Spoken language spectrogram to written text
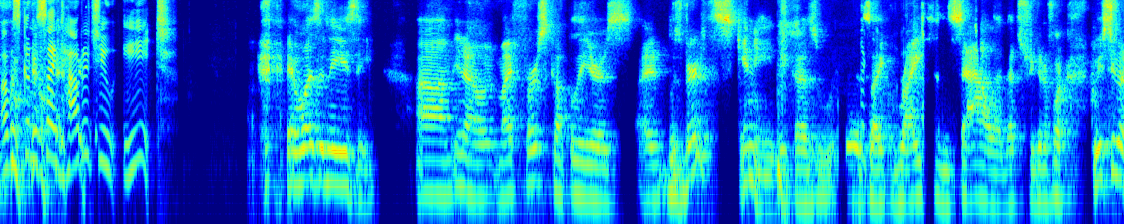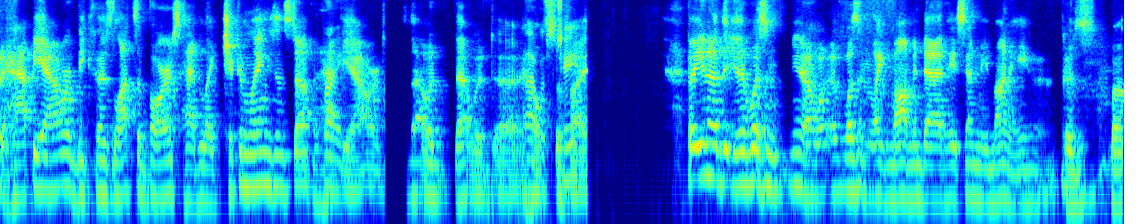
I was going to say, how did you eat? It wasn't easy um, you know, my first couple of years, I was very skinny because it was like rice and salad. That's what you can afford. We used to go to happy hour because lots of bars had like chicken wings and stuff at right. happy hour. That would that would uh, that help suffice. But you know, it wasn't you know it wasn't like mom and dad, hey, send me money because well,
